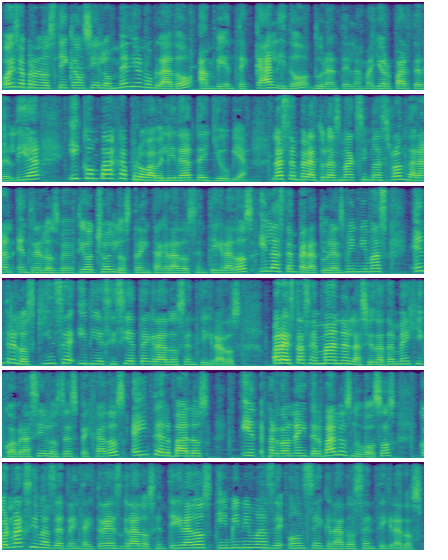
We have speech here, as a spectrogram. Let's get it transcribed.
hoy se pronostica un cielo medio nublado, ambiente cálido durante la mayor parte del día y con baja probabilidad de lluvia. Las temperaturas máximas rondarán entre los 28 y los 30 grados centígrados y las temperaturas mínimas entre los 15 y 17 grados centígrados. Para esta semana en la Ciudad de México habrá cielos despejados e intervalos, perdón, e intervalos intervalos nubosos con máximas de 33 grados centígrados y mínimas de 11 grados centígrados.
